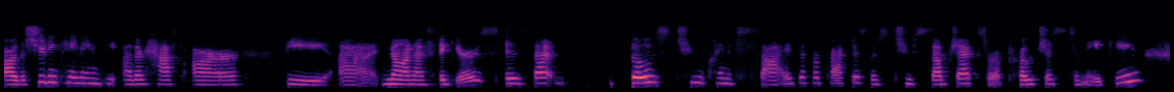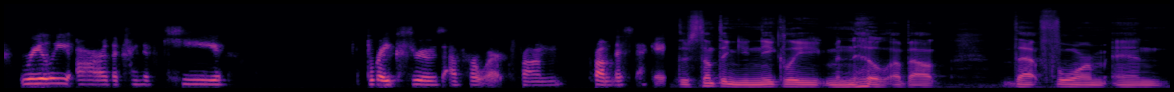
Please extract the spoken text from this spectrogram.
are the shooting paintings, the other half are the uh, Nana figures, is that those two kind of sides of her practice, those two subjects or approaches to making, really are the kind of key breakthroughs of her work from from this decade. There's something uniquely Menil about that form and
